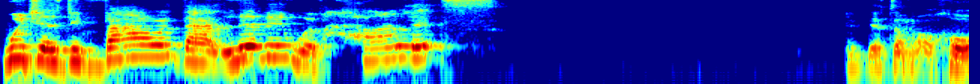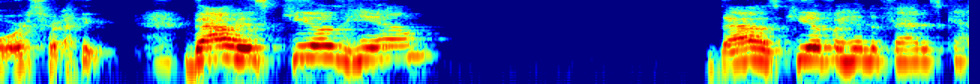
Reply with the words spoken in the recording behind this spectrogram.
which has devoured thy living with harlots, and that's on about horse, right? Thou hast killed him. Thou hast killed for him the fattest calf.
